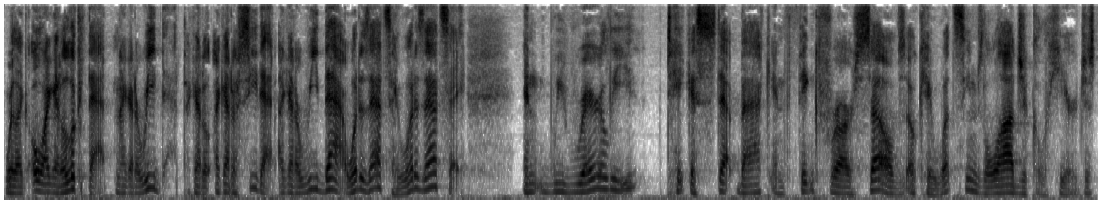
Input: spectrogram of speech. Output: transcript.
we're like, oh, I got to look at that, and I got to read that, I got to, I got to see that, I got to read that. What does that say? What does that say? And we rarely take a step back and think for ourselves okay, what seems logical here? Just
